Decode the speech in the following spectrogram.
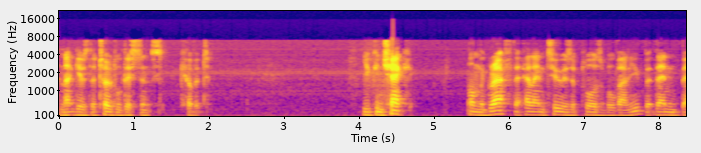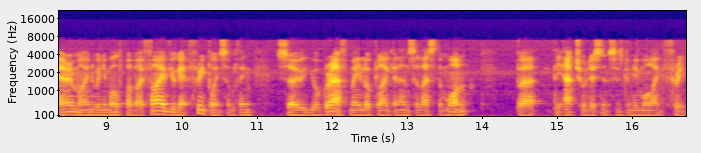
and that gives the total distance covered. You can check on the graph that ln2 is a plausible value, but then bear in mind when you multiply by 5 you'll get 3 point something, so your graph may look like an answer less than 1, but the actual distance is going to be more like 3.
